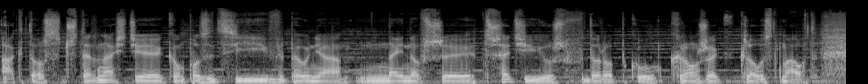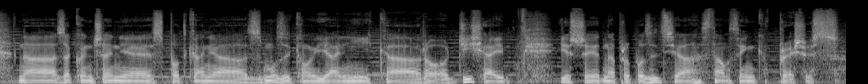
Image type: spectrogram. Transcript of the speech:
Actors. 14 kompozycji wypełnia najnowszy, trzeci już w dorobku krążek Closed Mouth. Na zakończenie spotkania z muzyką Janika Ro. Dzisiaj jeszcze jedna propozycja Something Precious.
